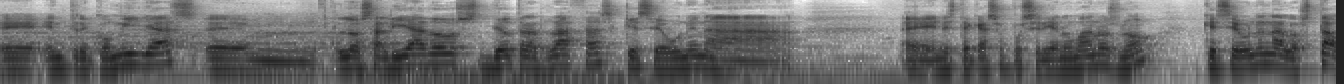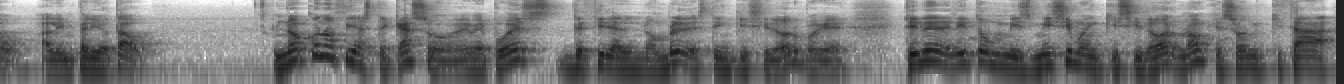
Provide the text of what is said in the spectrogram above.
eh, entre comillas, em, los aliados de otras razas que se unen a... Eh, en este caso, pues serían humanos, ¿no? Que se unen a los Tau, al Imperio Tau. No conocía este caso. ¿eh? ¿Me puedes decir el nombre de este inquisidor? Porque tiene delito un mismísimo inquisidor, ¿no? Que son quizá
